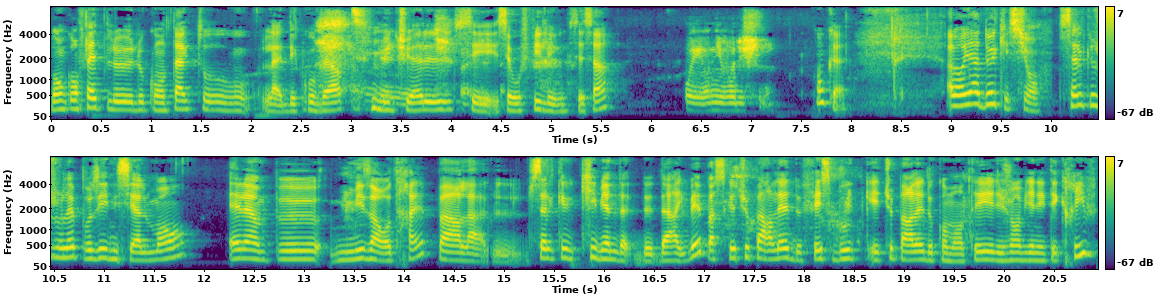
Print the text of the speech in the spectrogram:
Donc en fait le, le contact ou la découverte mutuelle c'est au feeling, c'est ça? Oui, au niveau du feeling. Ok. Alors il y a deux questions. Celle que je voulais poser initialement, elle est un peu mise en retrait par la celle qui vient d'arriver parce que tu parlais de Facebook et tu parlais de commenter, les gens viennent et t'écrivent.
